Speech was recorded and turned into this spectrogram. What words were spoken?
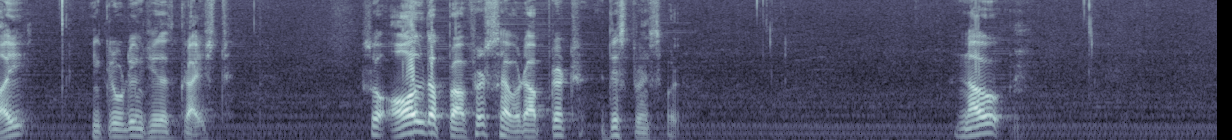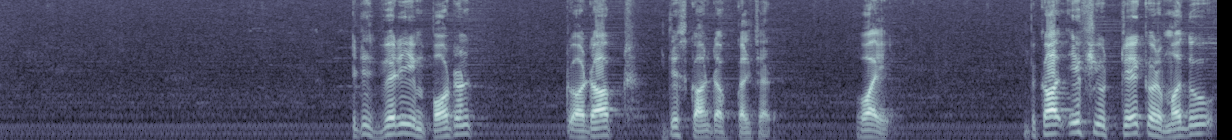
Dai, including Jesus Christ. So all the prophets have adopted this principle. Now, it is very important to adopt this kind of culture. Why? Because if you take your madhu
